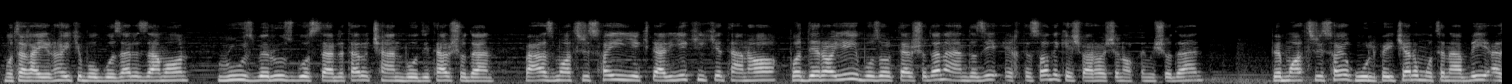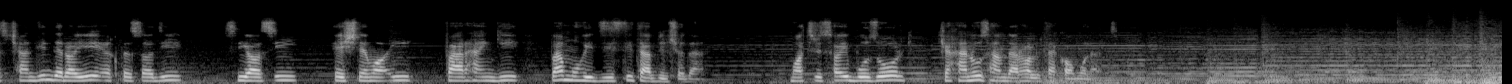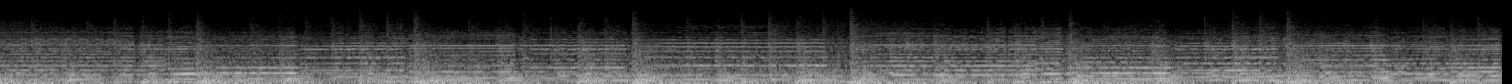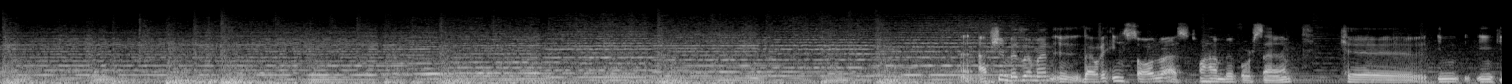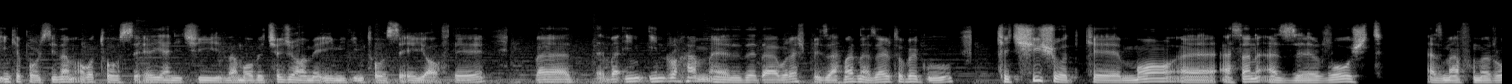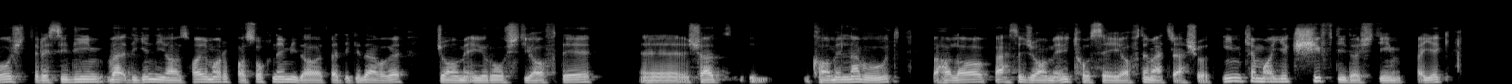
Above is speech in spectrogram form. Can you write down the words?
متغیرهایی که با گذر زمان روز به روز گسترده تر و چند بودی تر شدن از ماتریس های یک در یکی که تنها با درایه بزرگتر شدن اندازه اقتصاد کشورها شناخته می شدن به ماتریس های غولپیکر و متنوعی از چندین درایه اقتصادی، سیاسی، اجتماعی، فرهنگی و محیط زیستی تبدیل شدند. ماتریس های بزرگ که هنوز هم در حال تکاملند. افشین بذار من در واقع این سوال رو از تو هم بپرسم که این, این, این که پرسیدم آقا توسعه یعنی چی و ما به چه جامعه ای میگیم توسعه یافته؟ و, و این, این رو هم دربارش به زحمت نظر تو بگو که چی شد که ما اصلا از رشد از مفهوم رشد رسیدیم و دیگه نیازهای ما رو پاسخ نمی‌داد و دیگه در واقع جامعه رشد یافته شاید کامل نبود. و حالا بحث جامعه توسعه یافته مطرح شد. این که ما یک شیفتی داشتیم و یک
